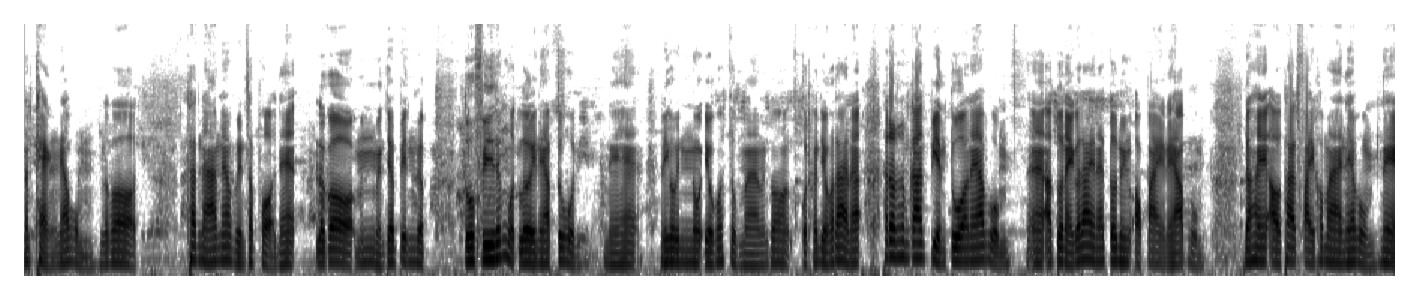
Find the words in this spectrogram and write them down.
น้ำแข็งนะครับผมแล้วก็ธาตุน้ำนะครับเป็นซัพพอร์ตนะฮะ แล้วก็มันเหมือนจะเป็นแบบตัวฟรีทั้งหมดเลยนะครับทุกคนนะฮะอันนี้ก็เป็นโนเอลก็สุ่มมา มันก็กดครั้งเดียวก็ได้นะถ้าเราทำการเปลี่ยนตัวนะครับผมเอาตัวไหนก็ได้นะ ตัวหนึ่งออกไปนะครับผม แล้วให้เอาธาตุไฟเข้ามานะครับผมเนี่ย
